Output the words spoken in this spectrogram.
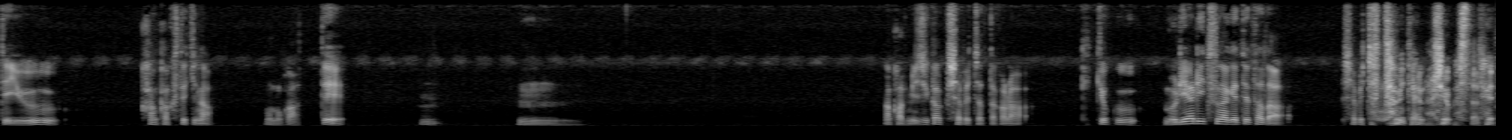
ていう感覚的なものがあって、うん。うん。なんか短く喋っちゃったから、結局無理やり繋げてただ喋っちゃったみたいになりましたね。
